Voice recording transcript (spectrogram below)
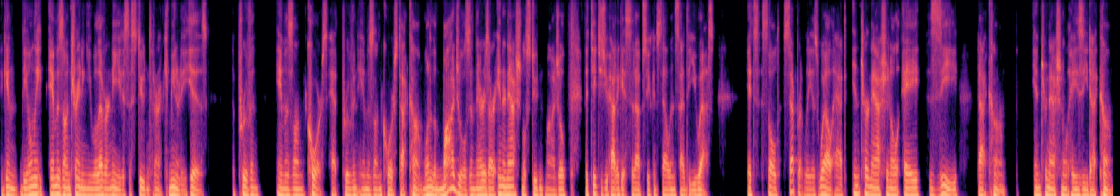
Again, the only Amazon training you will ever need as a student in our community is the Proven Amazon course at provenamazoncourse.com. One of the modules in there is our international student module that teaches you how to get set up so you can sell inside the US. It's sold separately as well at internationalaz.com internationalaz.com, internationalaz.com.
